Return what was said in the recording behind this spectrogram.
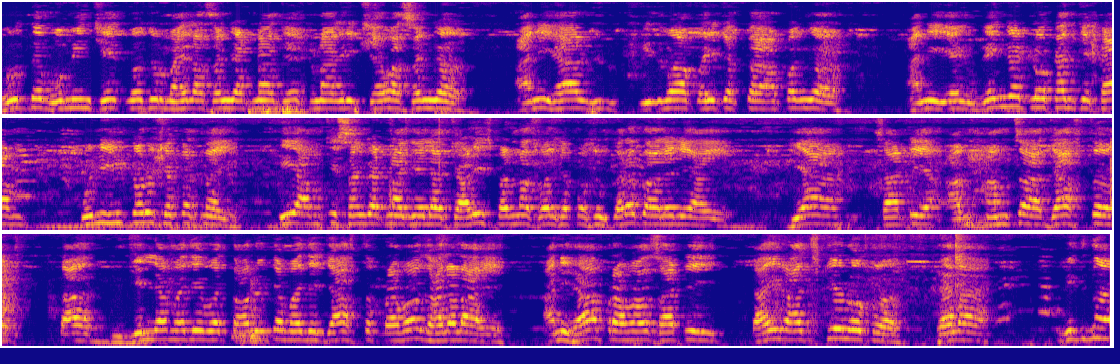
वृद्ध भूमीन शेतमजूर महिला संघटना ज्येष्ठ नागरिक सेवा संघ आणि ह्या विधवा परिचक्ता अपंग आणि वेंगट लोकांचे काम कोणीही करू शकत नाही. ही आमची संघटना गेल्या चाळीस पन्नास वर्षापासून करत आलेली आहे. यासाठी आम आमचा जास्त ता जिल्ह्यामध्ये व तालुक्यामध्ये जास्त प्रभाव झालेला आहे. आणि ह्या प्रभावासाठी काही राजकीय लोक ह्याला विघ्न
